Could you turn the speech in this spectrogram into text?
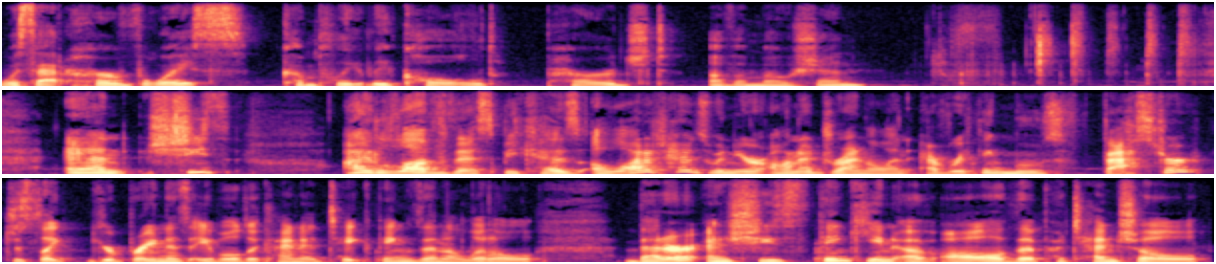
was that her voice completely cold purged of emotion? And she's I love this because a lot of times when you're on adrenaline, everything moves faster, just like your brain is able to kind of take things in a little better and she's thinking of all the potential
